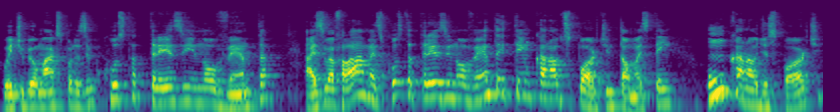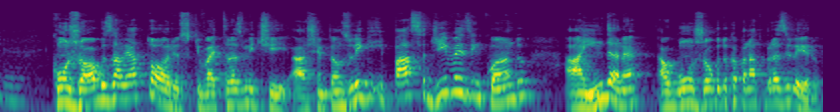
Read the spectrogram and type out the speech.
O HBO Max, por exemplo, custa R$13,90. Aí você vai falar, ah, mas custa R$13,90 e tem um canal de esporte. Então, mas tem um canal de esporte com jogos aleatórios, que vai transmitir a Champions League e passa de vez em quando, ainda, né, algum jogo do Campeonato Brasileiro.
